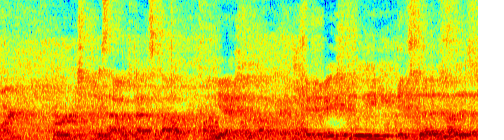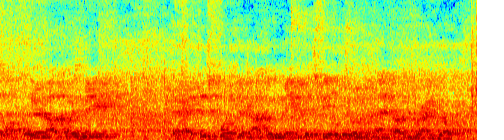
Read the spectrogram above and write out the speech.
aren't merged. and- Is that what that's about? the final- Yes. Okay. It basically, it says that they're not going to make, at this point, they're not going to make Pittsfield join with Hancock and Granville.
